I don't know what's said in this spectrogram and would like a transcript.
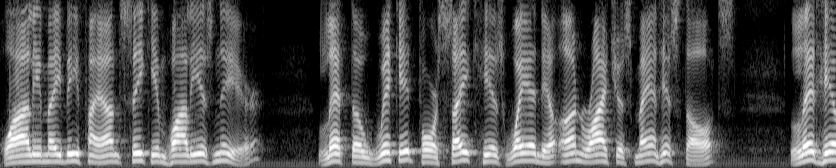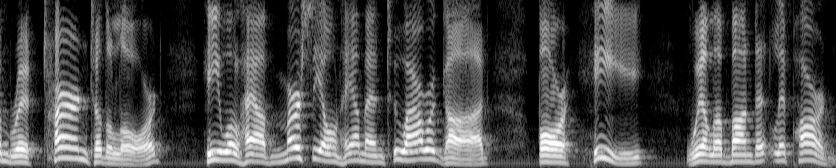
while he may be found, seek him while he is near. Let the wicked forsake his way, and the unrighteous man his thoughts. Let him return to the Lord. He will have mercy on him and to our God, for he will abundantly pardon.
